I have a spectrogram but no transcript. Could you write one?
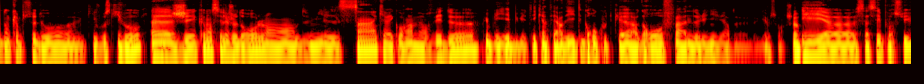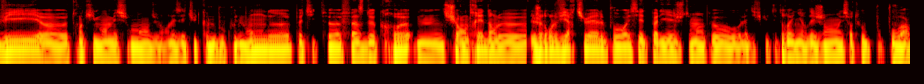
donc un pseudo qui vaut ce qu'il vaut. J'ai commencé le jeu de rôle en 2005 avec Warhammer V2, publié Bibliothèque Interdite, gros coup de cœur, gros fan de l'univers de, de Games Workshop. Et euh, ça s'est poursuivi euh, tranquillement mais sûrement durant les études comme beaucoup de monde. Petite euh, phase de creux. Hum, je suis rentré dans le jeu de rôle virtuel pour essayer de pallier justement un peu au- la difficulté de réunir des gens et surtout pour pouvoir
